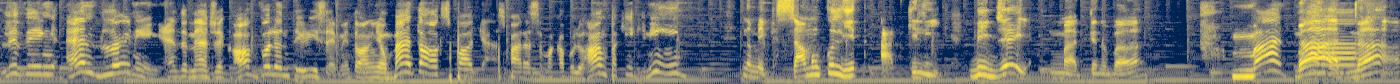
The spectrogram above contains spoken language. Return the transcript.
living, and learning, and the magic of volunteerism. Ito ang inyong Mad Talks podcast para sa makabuluhang pakikinig. Na may kasamang kulit at kilig. Big J, mad ka na ba? Mad! Mad na!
